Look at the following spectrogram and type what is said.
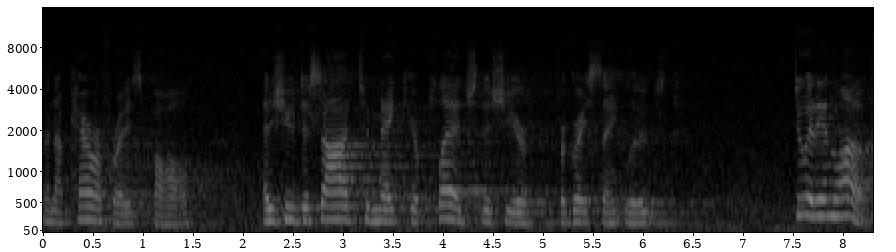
and I paraphrase Paul, as you decide to make your pledge this year for Grace St. Luke's, do it in love.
